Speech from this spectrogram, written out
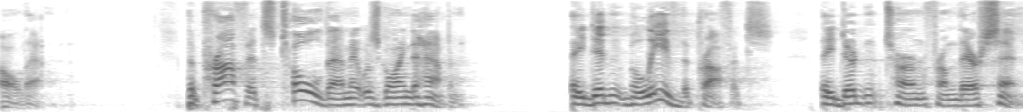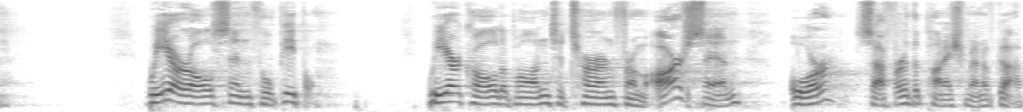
all that. The prophets told them it was going to happen. They didn't believe the prophets. They didn't turn from their sin. We are all sinful people. We are called upon to turn from our sin or suffer the punishment of God.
